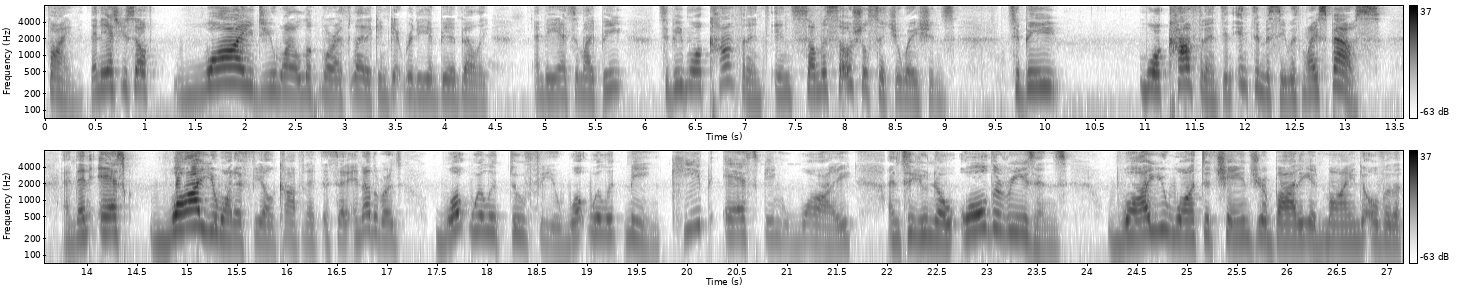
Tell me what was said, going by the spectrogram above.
Fine. Then ask yourself, why do you want to look more athletic and get rid of your beer belly? And the answer might be to be more confident in summer social situations, to be more confident in intimacy with my spouse and then ask why you want to feel confident. In other words, what will it do for you? What will it mean? Keep asking why until you know all the reasons why you want to change your body and mind over the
